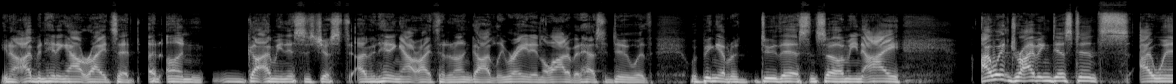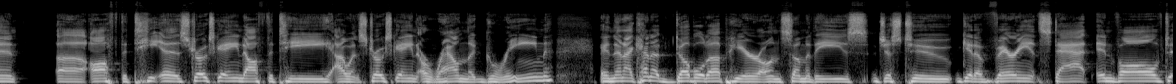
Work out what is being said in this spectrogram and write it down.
You know, I've been hitting outrights at an un. I mean, this is just I've been hitting outrights at an ungodly rate, and a lot of it has to do with with being able to do this. And so, I mean, I I went driving distance. I went uh, off the tee, uh, strokes gained off the tee. I went strokes gained around the green. And then I kind of doubled up here on some of these just to get a variant stat involved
